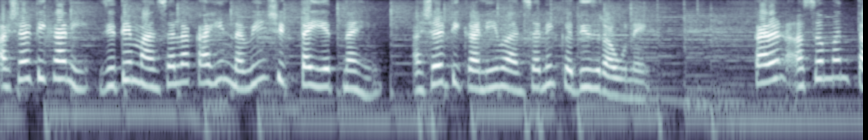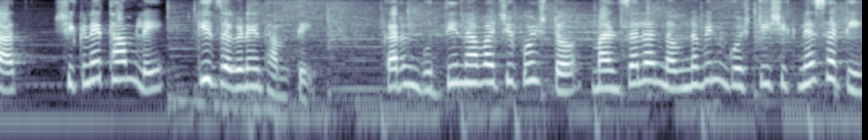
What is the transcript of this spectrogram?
अशा ठिकाणी जिथे माणसाला काही नवीन शिकता येत नाही अशा ठिकाणी माणसाने कधीच राहू नये. कारण असं म्हणतात शिकणे थांबले की जगणे थांबते. कारण बुद्धी नावाची गोष्ट माणसाला नवनवीन गोष्टी शिकण्यासाठी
